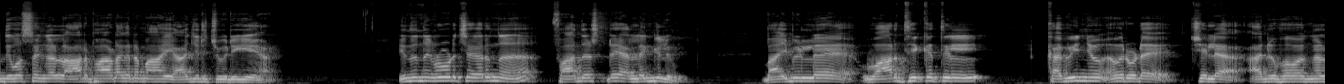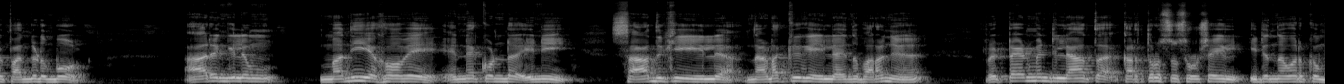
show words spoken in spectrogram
ദിവസങ്ങൾ ആർഭാടകരമായി ആചരിച്ചു വരികയാണ്. ഇന്ന് നിങ്ങളോട് ചേർന്ന് ഫാദേഴ്സ് ഡേ അല്ലെങ്കിലും ബൈബിളിലെ വാർദ്ധക്യത്തിൽ കവിഞ്ഞു അവരുടെ ചില അനുഭവങ്ങൾ പങ്കിടുമ്പോൾ ആരെങ്കിലും മതി യഹോവേ എന്നെക്കൊണ്ട് ഇനി സാധിക്കുകയില്ല നടക്കുകയില്ല എന്ന് പറഞ്ഞ് റിട്ടയർമെന്റ് ഇല്ലാത്ത കർത്തൃ ശുശ്രൂഷയിൽ ഇരുന്നവർക്കും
